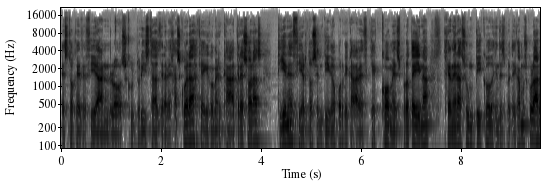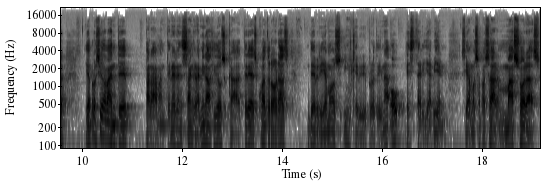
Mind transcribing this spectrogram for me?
Esto que decían los culturistas de la vieja escuela, que hay que comer cada tres horas, tiene cierto sentido porque cada vez que comes proteína generas un pico de síntesis proteica muscular y aproximadamente para mantener en sangre aminoácidos cada 3-4 horas deberíamos ingerir proteína o estaría bien. Si vamos a pasar más horas,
